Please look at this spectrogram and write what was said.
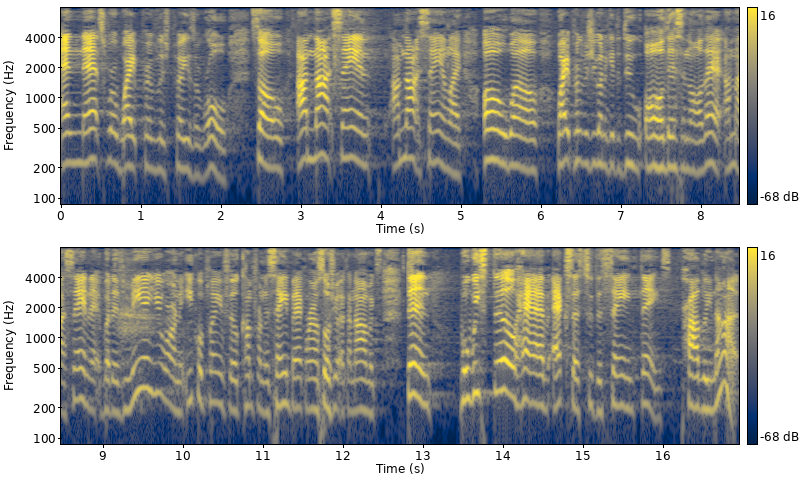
And that's where white privilege plays a role. So I'm not saying, I'm not saying like, oh, well, white privilege, you're going to get to do all this and all that. I'm not saying that. But if me and you are on an equal playing field, come from the same background, socioeconomics, then will we still have access to the same things? Probably not.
